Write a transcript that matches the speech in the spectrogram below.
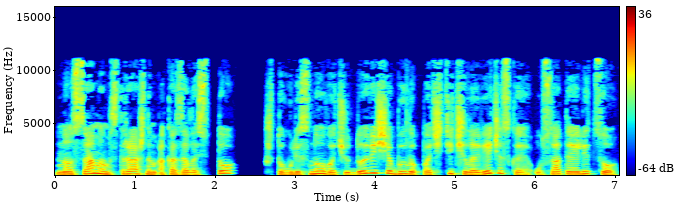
Но самым страшным оказалось то, что у лесного чудовища было почти человеческое усатое лицо.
